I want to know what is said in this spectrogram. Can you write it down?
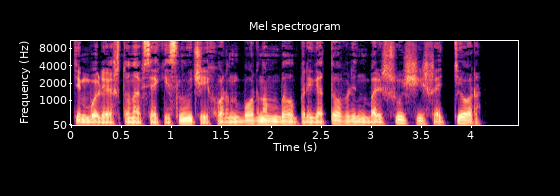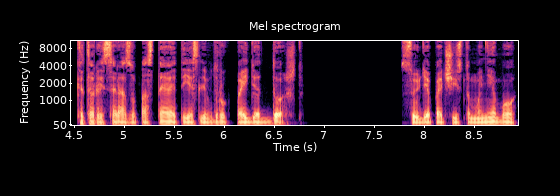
Тем более, что на всякий случай Хорнборном был приготовлен большущий шатер, который сразу поставят, если вдруг пойдет дождь. Судя по чистому небу,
